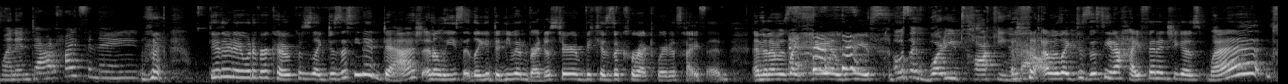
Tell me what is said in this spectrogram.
when in doubt, hyphenate. the other day, one of our coworkers was like, "Does this need a dash?" And Elise, like, it didn't even register because the correct word is hyphen. And then I was like, "Hey, Elise." I was like, what are you talking about?" I was like, "Does this need a hyphen?" And she goes, "What?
